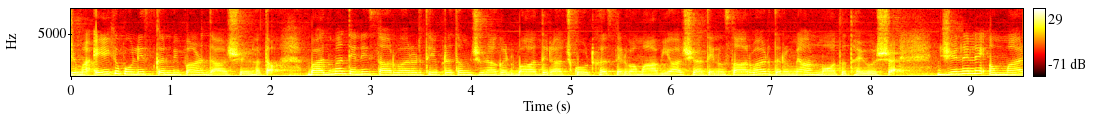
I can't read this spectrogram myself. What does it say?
જેમાં એક પોલીસ કર્મી પણ દાશેલ હતા. બાદમાં તેને સારવાર અર્થે પ્રથમ જૂનાગઢ બાદ રાજકોટ ખસેડવામાં આવ્યા જ્યાં તેનું સારવાર દરમિયાન મોત થયું છે. જેને લઈ અમ્માર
